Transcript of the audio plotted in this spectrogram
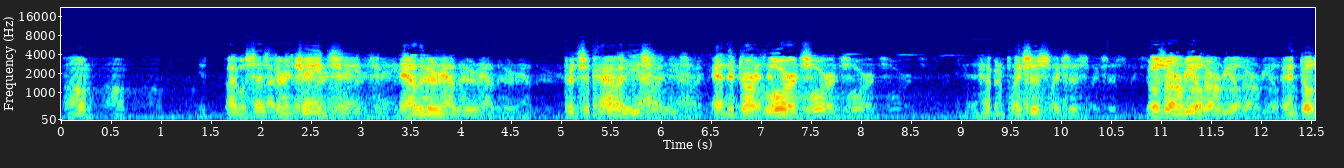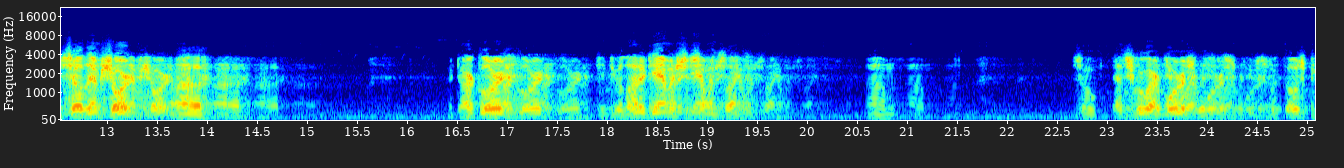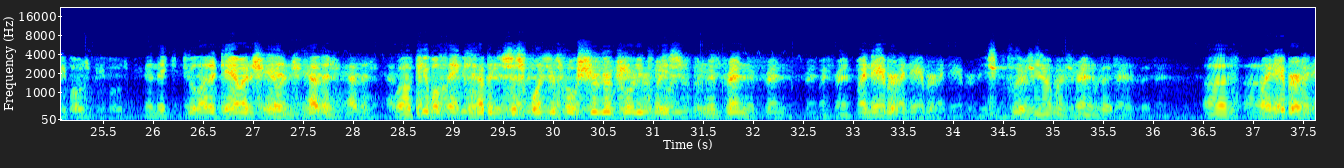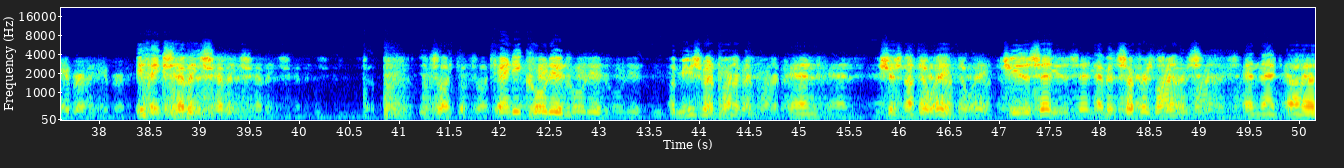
Um, the Bible says they're in chains. Now, they're principalities and the dark lords in heaven places, those are real. And don't sell them short. Uh, the dark lord can do a lot of damage to someone's life. Um, so that's who our war is with, with those people. And they can do a lot of damage in heaven. Well, people think heaven is this wonderful sugar-coated place. My friend, my friend, my neighbor, he's clearly not my friend, but uh, my neighbor, he thinks heaven's, it's like a candy-coated amusement park. And it's just not that way. Jesus said, heaven suffers violence. And that, uh,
